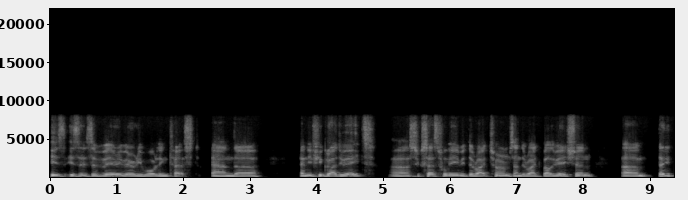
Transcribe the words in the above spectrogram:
is, is is a very very rewarding test. And uh, and if you graduate uh, successfully with the right terms and the right valuation um, then it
